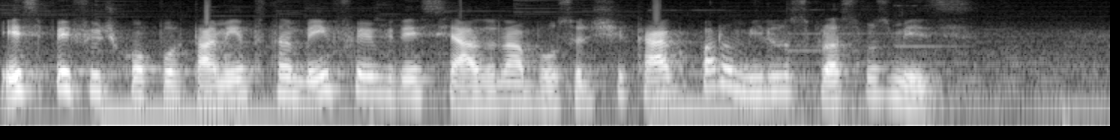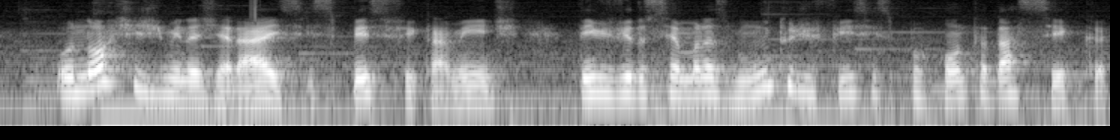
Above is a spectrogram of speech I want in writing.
Esse perfil de comportamento também foi evidenciado na Bolsa de Chicago para o milho nos próximos meses. O norte de Minas Gerais, especificamente, tem vivido semanas muito difíceis por conta da seca.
